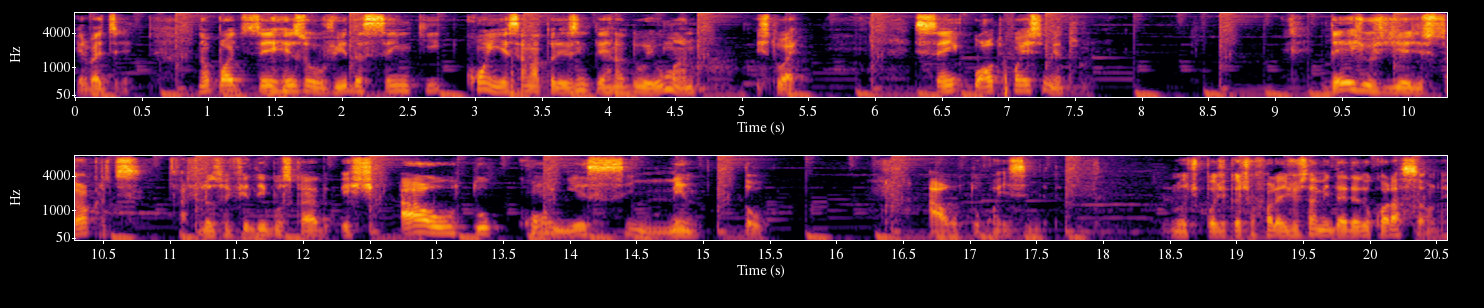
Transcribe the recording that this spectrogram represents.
Ele vai dizer: não pode ser resolvida sem que conheça a natureza interna do eu humano, isto é, sem o autoconhecimento. Desde os dias de Sócrates, a filosofia tem buscado este autoconhecimento. Autoconhecimento. No último podcast eu falei justamente da ideia do coração, né?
